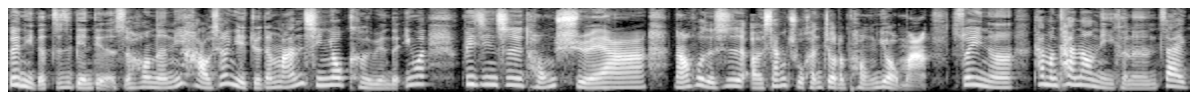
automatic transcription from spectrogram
对你的指指点点的时候呢，你好像也觉得蛮情有可原的，因为毕竟是同学啊，然后或者是呃相处很久的朋友嘛，所以呢，他们看到你可能在。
